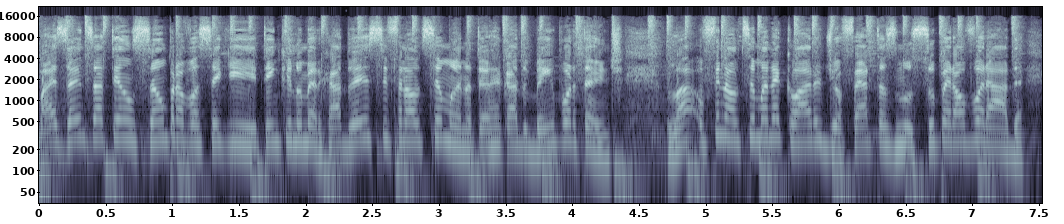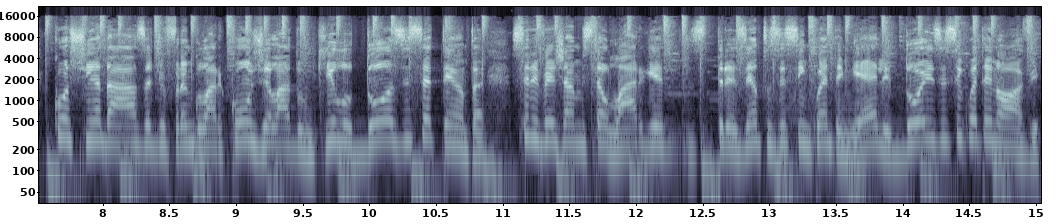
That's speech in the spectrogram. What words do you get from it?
Mas antes, atenção pra você que tem que ir no mercado esse final de semana. Tem um recado bem importante. Lá, o final de semana é claro de ofertas no Super Alvorada. Coxinha da asa de frango lar congelado 1 kg 12,70. Cerveja Amstel Lager 350 ml 2,59.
